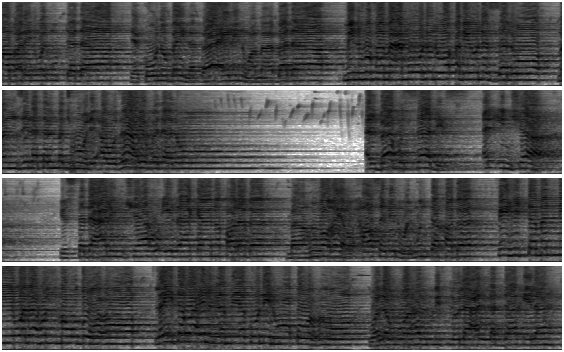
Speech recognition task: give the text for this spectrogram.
خبر والمبتدا يكون بين فاعل وما بدا. منه فمعمول وقد ينزل منزلة المجهول أو ذا يبدل. الباب السادس الإنشاء. يستدعى الإنشاء إذا كان طلب ما هو غير حاصل والمنتخب. فيه التمني وله الموضوع. ليت وإن لم يكن الوقوع. ولو وهل مثل لعل الداخلة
